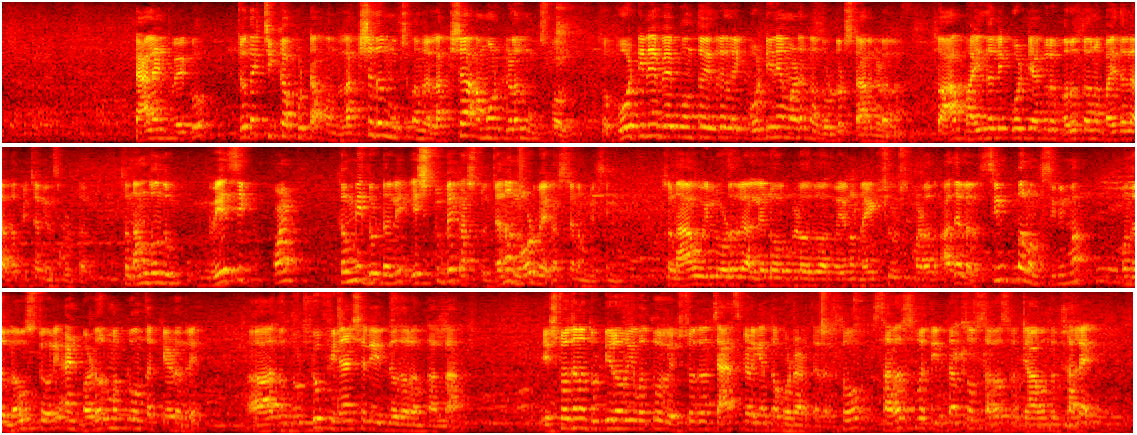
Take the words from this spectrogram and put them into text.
ಟ್ಯಾಲೆಂಟ್ ಬೇಕು. ಜೊತೆಗೆ ಚಿಕ್ಕ ಪುಟ್ಟ, ಒಂದು ಲಕ್ಷದಲ್ಲಿ ಮುಗಿಸ್, ಅಂದ್ರೆ ಲಕ್ಷ ಅಮೌಂಟ್ಗಳಲ್ಲಿ ಮುಗಿಸ್ಬೋದು. ಸೊ ಕೋಟಿನೇ ಬೇಕು ಅಂತ ಇದ್ರೆ ಲೈಕ್ ಕೋಟಿನೇ ಮಾಡೋದು ನಾವು ದೊಡ್ಡ ದೊಡ್ಡ ಸ್ಟಾರ್ಗಳಲ್ಲ. ಸೊ ಆ ಭಯದಲ್ಲಿ ಕೋಟಿ ಹಾಕಿದ್ರೆ ಬರುತ್ತೋ ಅನ್ನೋ ಭಯದಲ್ಲಿ ಅದ ಪಿಕ್ಚರ್ ನಿಲ್ಸ್ಬಿಡ್ತಾರೆ. ಸೊ ನಮ್ದೊಂದು ಬೇಸಿಕ್ ಪಾಯಿಂಟ್ ಕಮ್ಮಿ ದುಡ್ಡಲ್ಲಿ ಎಷ್ಟು ಬೇಕು ಅಷ್ಟು. ಜನ ನೋಡ್ಬೇಕು ಅಷ್ಟೇ ನಮಗೆ ಸಿನಿಮಾ. ಸೊ ನಾವು ಇಲ್ಲಿ ನೋಡಿದ್ರೆ ಅಲ್ಲೆಲ್ಲ ಹೋಗ್ಬಿಡೋದು ಅಥವಾ ಏನೋ ನೈಟ್ ಶೂಟ್ಸ್ ಮಾಡೋದು, ಅದೆಲ್ಲ ಸಿಂಪಲ್ ಒಂದು ಸಿನಿಮಾ, ಒಂದು ಲವ್ ಸ್ಟೋರಿ ಆ್ಯಂಡ್ ಬಡವ್ರ ಮಕ್ಕಳು ಅಂತ ಕೇಳಿದ್ರೆ ಅದು ದುಡ್ಡು ಫಿನಾನ್ಷಿಯಲಿ ಇದ್ದದವ್ರು ಅಂತ ಅಲ್ಲ. ಎಷ್ಟೋ ಜನ ದುಡ್ಡಿರೋರು ಇವತ್ತು, ಎಷ್ಟೋ ಜನ ಚಾನ್ಸ್ಗಳಿಗೆ ಅಂತ ಓಡಾಡ್ತಾ ಇದ್ದಾರೆ. ಸೊ ಸರಸ್ವತಿ ಇನ್ ಸರಸ್ವತಿ, ಆ ಒಂದು ಕಲೆ.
